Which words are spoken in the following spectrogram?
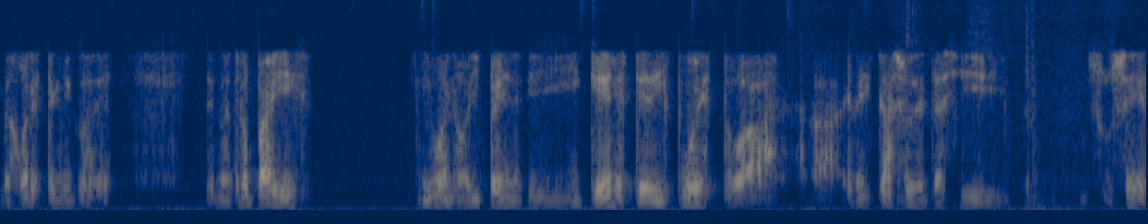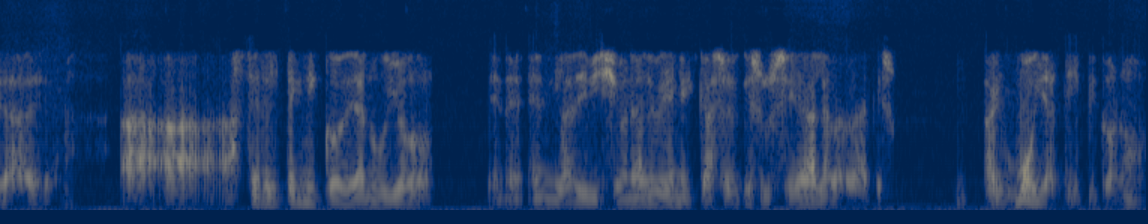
mejores técnicos de, de nuestro país. Y bueno, y, y, que él esté dispuesto a, en el caso de que así suceda, eh, a, ser el técnico de Danubio en, en, la divisional B, en el caso de que suceda, la verdad que es algo muy atípico, ¿no?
